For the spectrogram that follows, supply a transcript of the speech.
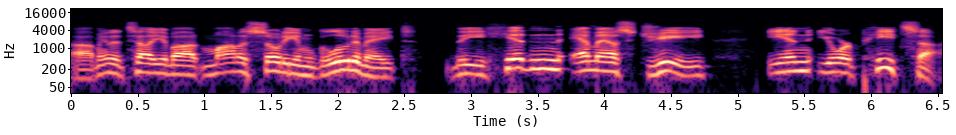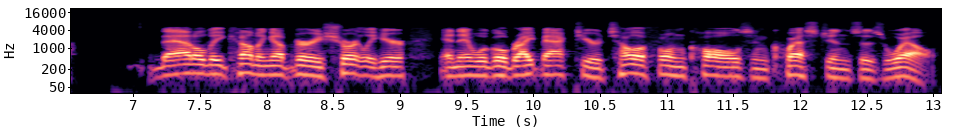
uh, I'm going to tell you about monosodium glutamate, the hidden MSG in your pizza. That'll be coming up very shortly here, and then we'll go right back to your telephone calls and questions as well.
